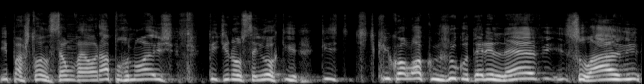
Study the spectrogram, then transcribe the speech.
E pastor Anselmo vai orar por nós, pedindo ao Senhor que, que, que coloque o jugo dele leve e suave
